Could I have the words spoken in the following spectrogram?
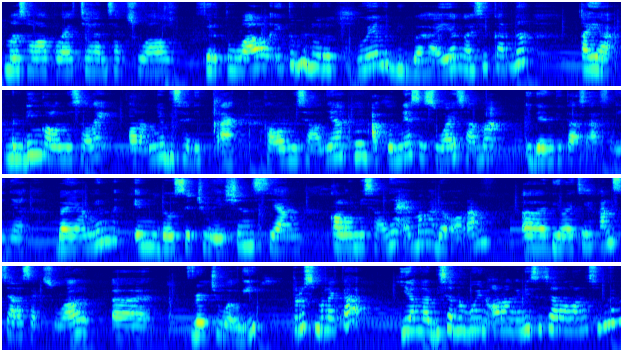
masalah pelecehan seksual virtual itu menurut gue lebih bahaya nggak sih karena kayak mending kalau misalnya orangnya bisa di track. Kalau misalnya Hmm. akunnya sesuai sama identitas aslinya. Bayangin in those situations yang kalau misalnya emang ada orang uh, dilecehkan secara seksual uh, virtually terus mereka yang nggak bisa nemuin orang ini secara langsung kan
